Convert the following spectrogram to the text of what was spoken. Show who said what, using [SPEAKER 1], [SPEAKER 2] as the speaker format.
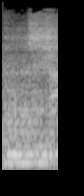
[SPEAKER 1] Goose.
